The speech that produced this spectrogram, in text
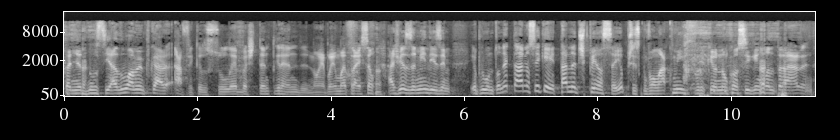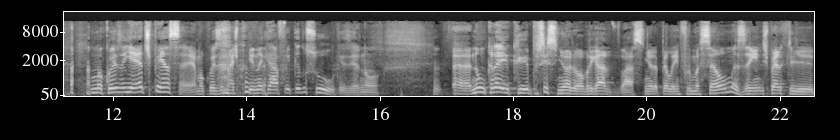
tenha denunciado o homem, porque a África do Sul é bastante grande, não é bem uma traição. Às vezes a mim dizem-me, eu pergunto onde é que está, não sei o quê, está na dispensa. Eu preciso que vão lá comigo, porque eu não consigo encontrar uma coisa, e é a dispensa, é uma coisa mais pequena que a África do Sul, quer dizer, não. Uh, não creio que. Sim, senhor, obrigado à senhora pela informação, mas ainda espero que lhe.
